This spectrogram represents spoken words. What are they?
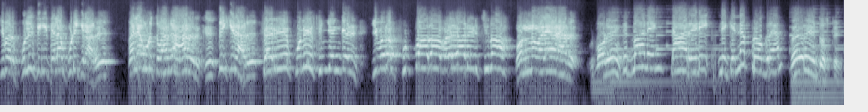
இவர் புலி சிங்கத்தை எல்லாம் பிடிக்கிறாரு. விலை கொடுத்து வாங்க ஆள் இருக்கு. விக்கிறாரு. சரி புலி சிங்கங்கள் இவரை ஃபுட்பாலா விளையாடிடுச்சுன்னா? ஒண்ணும் விளையாடாது. குட் மார்னிங் குட் மார்னிங் நான் ரெடி இன்னைக்கு என்ன ப்ரோக்ராம் வெரி இன்ட்ரெஸ்டிங்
